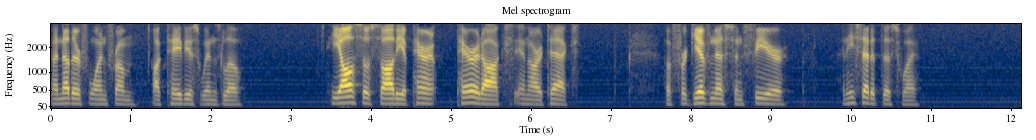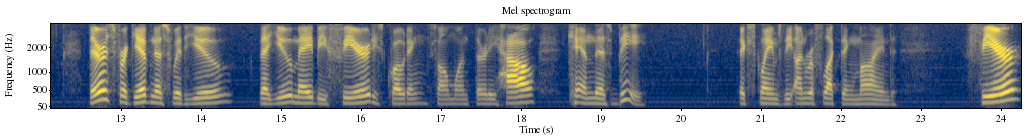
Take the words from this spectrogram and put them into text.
another one from Octavius Winslow. He also saw the apparent paradox in our text of forgiveness and fear. And he said it this way There is forgiveness with you that you may be feared. He's quoting Psalm 130. How can this be? exclaims the unreflecting mind. Fear,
